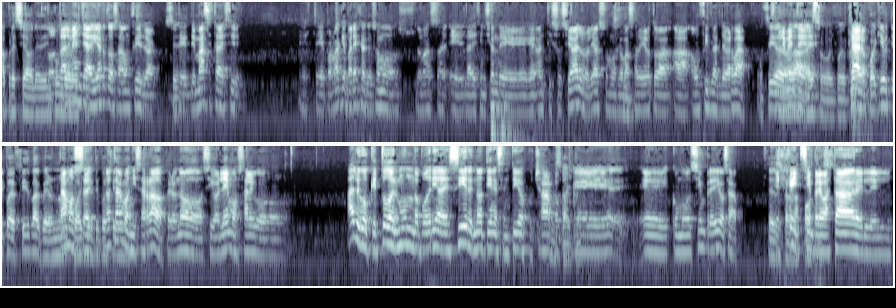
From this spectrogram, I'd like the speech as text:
apreciable de mi punto de totalmente abiertos a un feedback. Sí. De, de más está decir, este, por más que parezca que somos lo más eh, la definición de antisocial, en realidad somos lo más abiertos a, a- a un feedback de verdad. Un feedback, de verdad, eso, claro. cualquier tipo de feedback, pero no estamos, cualquier eh, tipo no de estamos feedback. ni cerrados, pero no si olemos algo algo que todo el mundo podría decir, no tiene sentido escucharlo, Exacto. porque eh, como siempre digo, o sea, el hate siempre va a estar, el, el,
